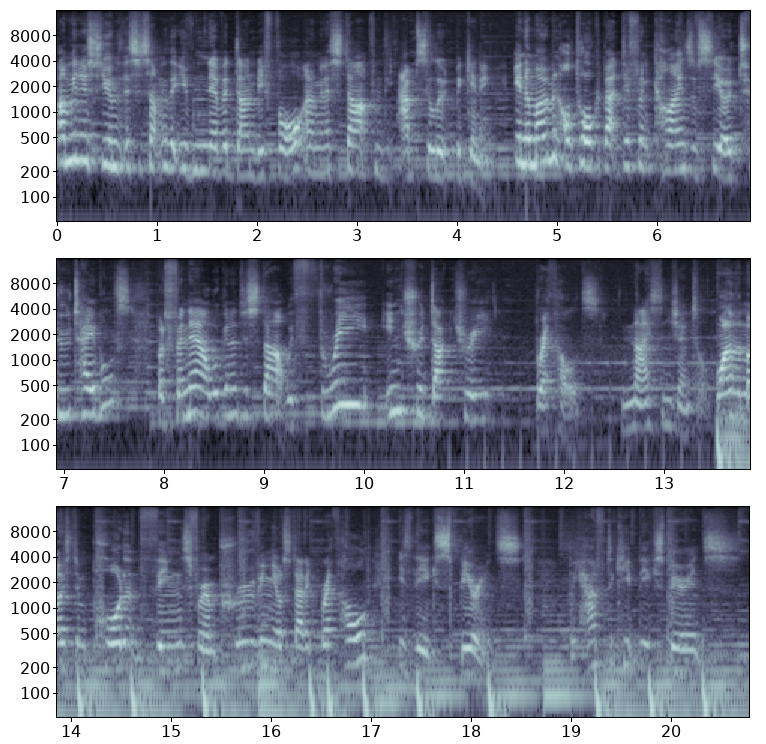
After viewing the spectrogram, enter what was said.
I'm going to assume that this is something that you've never done before, and I'm going to start from the absolute beginning. In a moment, I'll talk about different kinds of CO2 tables, but for now, we're going to just start with three introductory breath holds. Nice and gentle. One of the most important things for improving your static breath hold is the experience. We have to keep the experience.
